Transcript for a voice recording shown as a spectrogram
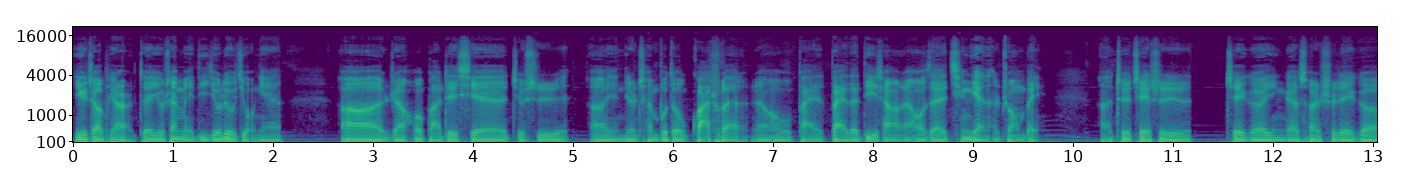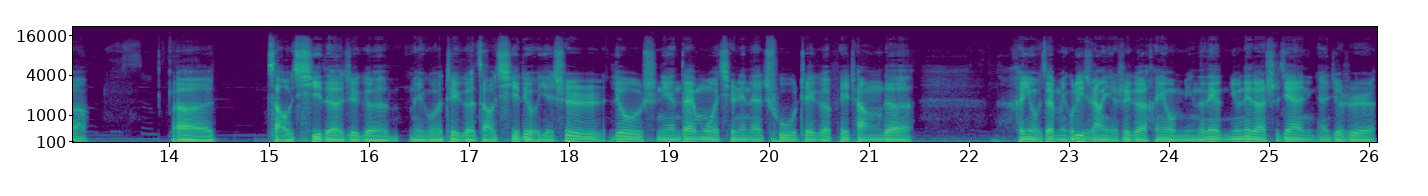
一个照片。对，优山美地就六九年啊，然后把这些就是呃眼镜全部都挂出来了，然后摆摆在地上，然后再清点它装备啊。这这是这个应该算是这个呃。早期的这个美国，这个早期六也是六十年代末七十年代初，这个非常的很有，在美国历史上也是一个很有名的那，因为那段时间你看就是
